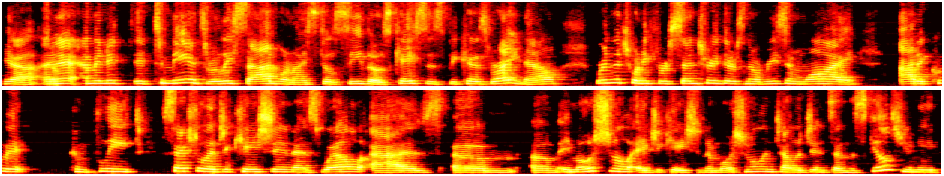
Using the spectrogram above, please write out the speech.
Yeah, and I, I, mean, it, it, to me, it's really sad when I still see those cases because right now we're in the 21st century. There's no reason why adequate complete sexual education as well as um, um, emotional education, emotional intelligence, and the skills you need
